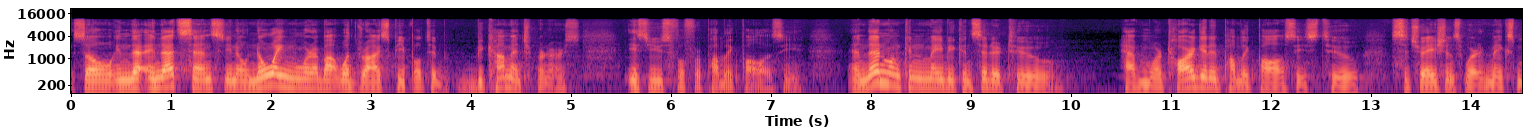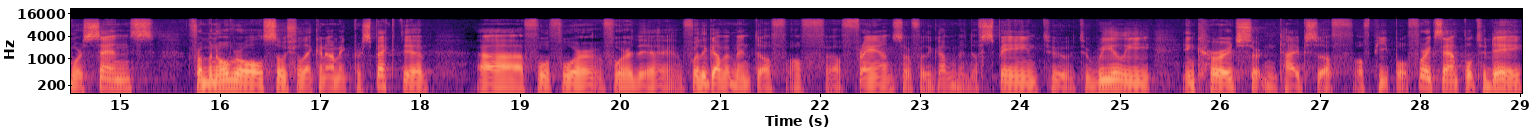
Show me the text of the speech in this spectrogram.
so in, that, in that sense, you know, knowing more about what drives people to become entrepreneurs is useful for public policy. And then one can maybe consider to have more targeted public policies to situations where it makes more sense from an overall social economic perspective uh, for, for, for, the, for the government of, of, France or for the government of Spain to, to really encourage certain types of, of people. For example, today,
